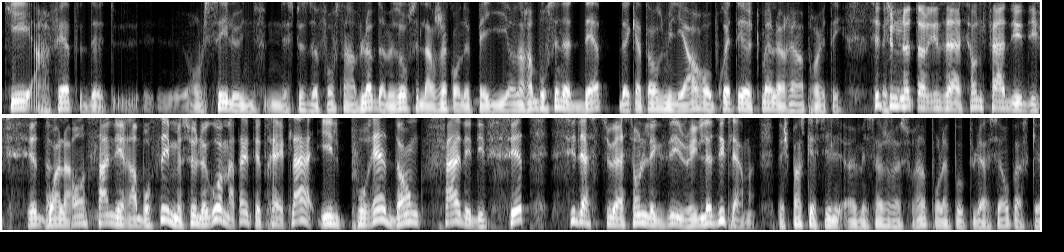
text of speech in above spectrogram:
qui est en fait, de, on le sait, une, espèce de fausse enveloppe de mesure où c'est de l'argent qu'on a payé. On a remboursé notre dette de 14 milliards. On pourrait théoriquement le réemprunter. C'est une autorisation de faire des déficits voilà. sans les rembourser. Monsieur Legault, un matin, était très clair. Il pourrait donc faire des déficits si la situation l'exige. Il l'a dit clairement. Mais je pense que c'est un message rassurant pour la population parce que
